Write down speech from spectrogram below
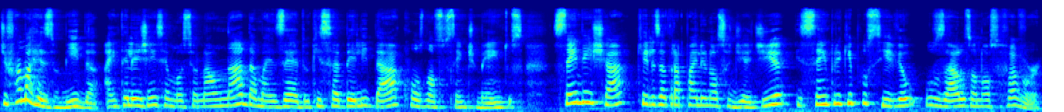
De forma resumida, a inteligência emocional nada mais é do que saber lidar com os nossos sentimentos sem deixar que eles atrapalhem nosso dia a dia e sempre que possível usá-los a nosso favor.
